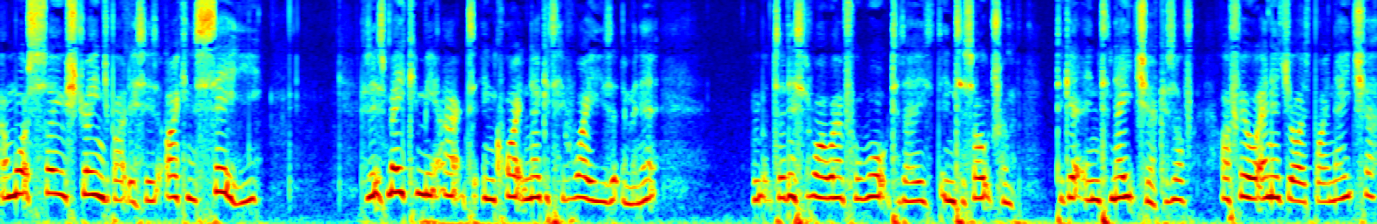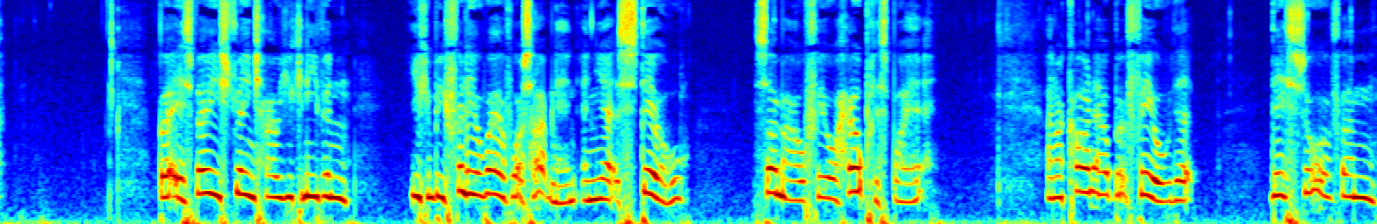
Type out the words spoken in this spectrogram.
and what's so strange about this is I can see, because it's making me act in quite negative ways at the minute. Um, so this is why I went for a walk today into Saltram to get into nature because I feel energized by nature. But it's very strange how you can even you can be fully aware of what's happening and yet still somehow feel helpless by it. And I can't help but feel that this sort of um,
